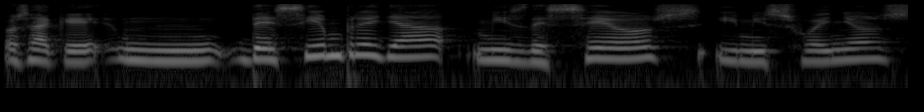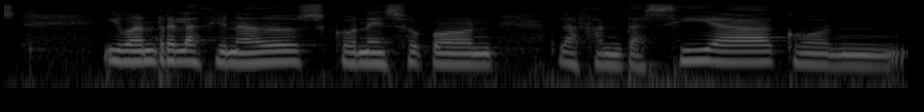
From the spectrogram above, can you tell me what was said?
O sea que mm, de siempre ya mis deseos y mis sueños iban relacionados con eso, con la fantasía, con,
